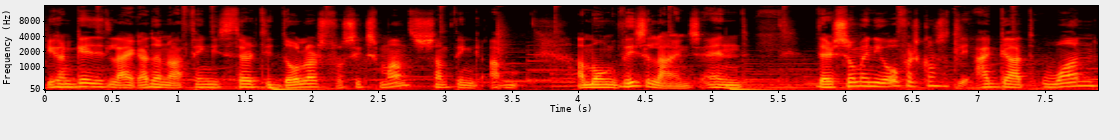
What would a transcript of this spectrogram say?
You can get it like I don't know, I think it's thirty dollars for six months, something um, among these lines. And there's so many offers constantly. I got one,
